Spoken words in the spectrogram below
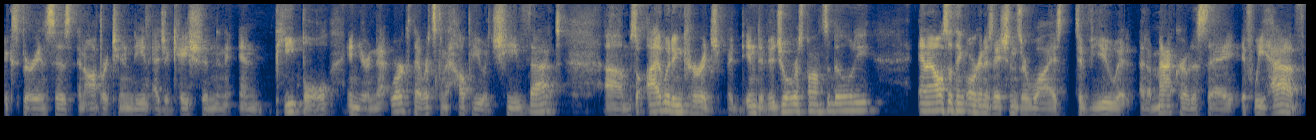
experiences and opportunity and education and, and people in your network that it's going to help you achieve that. Um, so I would encourage individual responsibility. And I also think organizations are wise to view it at a macro to say if we have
